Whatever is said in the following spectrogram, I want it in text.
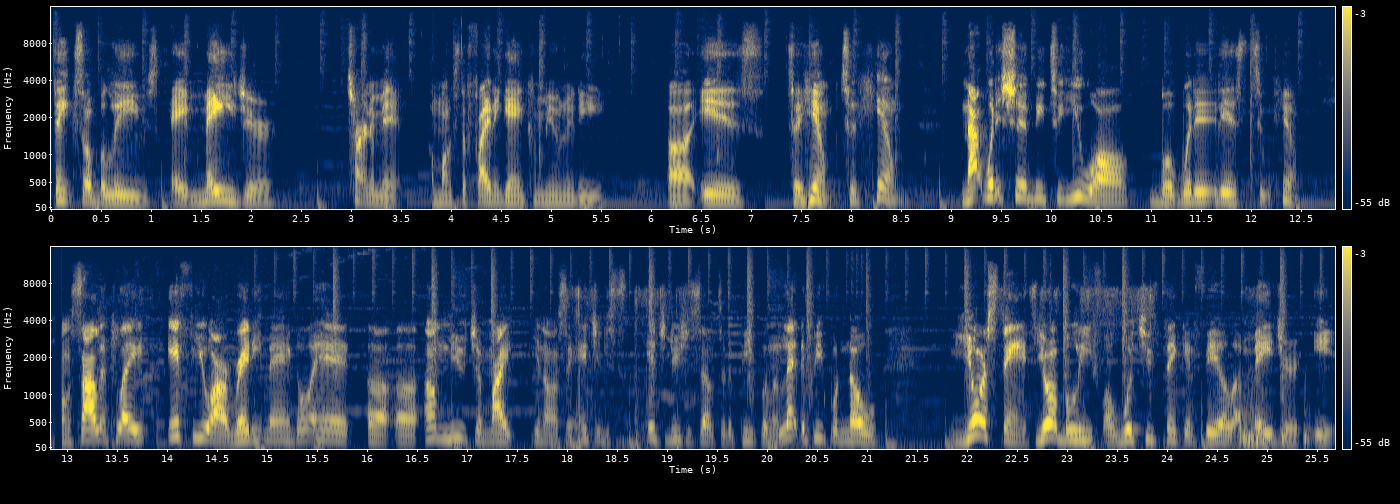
thinks or believes a major tournament amongst the fighting game community uh, is to him. To him, not what it should be to you all, but what it is to him. On Solidplay, if you are ready, man, go ahead, uh, uh, unmute your mic. You know, I'm saying introduce introduce yourself to the people and let the people know your stance, your belief of what you think and feel a major is.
